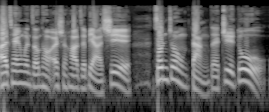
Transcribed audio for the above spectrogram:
而蔡英文总统二十号则表示。尊重党的制度，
